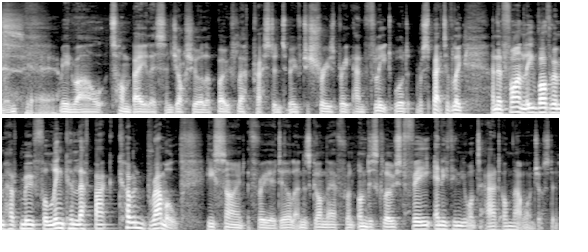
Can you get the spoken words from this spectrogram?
Yes, yeah, yeah. Meanwhile, Tom Bayliss and Josh Earl have both left Preston to move to Shrewsbury and Fleetwood, respectively. And then finally, Rotherham have moved for Lincoln left back Cohen Bramall. He signed a three year deal and has gone there for an undisclosed fee. Anything you want to add on that one, Justin?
